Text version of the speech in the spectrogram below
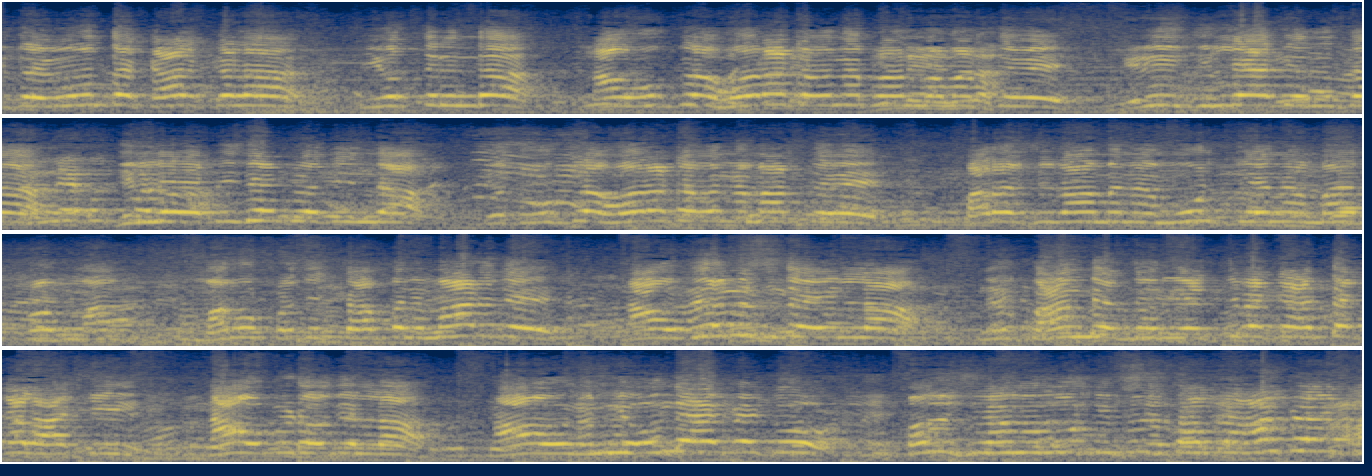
ಇದರ ವಿರುದ್ಧ ಕಾರ್ಕಳ ಇವತ್ತಿನಿಂದ ನಾವು ಉಗ್ರ ಹೋರಾಟವನ್ನ ಪ್ರಾರಂಭ ಮಾಡ್ತೇವೆ. ಇಡೀ ಜಿಲ್ಲೆಯಾದ್ಯಂತ ಜಿಲ್ಲೆಯ ಬಿಜೆಪಿ ವತಿಯಿಂದ ಇವತ್ತು ಉಗ್ರ ಹೋರಾಟವನ್ನ ಮಾಡ್ತೇವೆ. ಪರಶುರಾಮನ ಮೂರ್ತಿಯನ್ನ ಮರು ಪ್ರತಿಷ್ಠಾಪನೆ ಮಾಡದೆ ನಾವು ವಿರಮಿಸದೇ ಇಲ್ಲ. ನೀವು ಕಾಂಗ್ರೆಸ್ನವ್ರು ಎಷ್ಟು ಬೇಕಾದ್ರೆ ಅಡ್ಡಕಾಲ ಹಾಕಿ ನಾವು ಬಿಡೋದಿಲ್ಲ. ನಾವು ನಮ್ಗೆ ಒಂದೇ ಆಗ್ಬೇಕು. ಪರಶುರಾಮ ಮೂರ್ತಿ ಪ್ರತಿಷ್ಠಾಪನೆ ಆಗ್ಬೇಕು.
